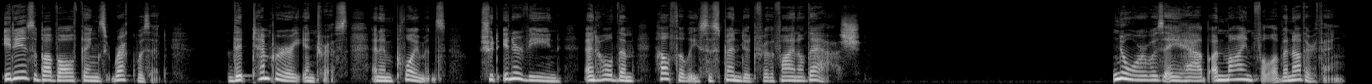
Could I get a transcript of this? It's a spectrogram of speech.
it is above all things requisite that temporary interests and employments should intervene and hold them healthily suspended for the final dash. Nor was Ahab unmindful of another thing.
